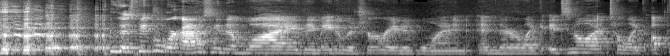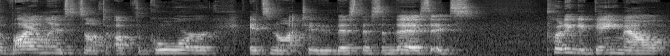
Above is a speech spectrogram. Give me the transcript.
because people were asking them why they made a mature rated one, and they're like, it's not to like up the violence, it's not to up the gore, it's not to do this, this, and this. It's putting a game out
